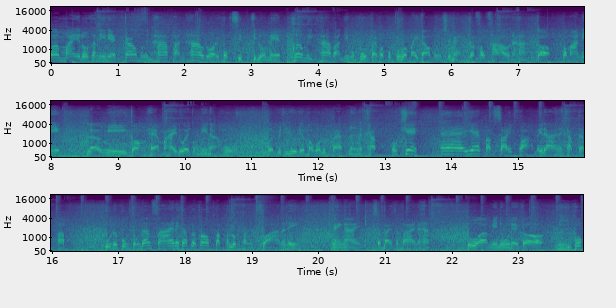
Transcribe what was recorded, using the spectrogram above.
ว่าไมล์รถคันนี้เนี่ย 95,560 กิโลเมตร เพิ่มอีก 5,000 ที่ผมพูดไปเพราะผมพูดว่าไมล์90,000 ใช่ไหมก็คร่าวๆนะฮะ ก็ประมาณนี้ แล้วมีกล้องแถมมาให้ด้วยตรงนี้นะโห เปิดวิทยุเดี๋ยวเบาๆลูกแป๊บหนึ่งนะครับ โอเค แอร์แยกปรับซ้ายขวาไม่ได้นะครับ แต่ปรับอุณหภูมิตรงด้านซ้ายนะครับ แล้วก็ปรับพัดลมทางขวานั่นเอง ง่ายๆ สบายๆ นะฮะ ตัวเมนูเนี่ยก็มีพวก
